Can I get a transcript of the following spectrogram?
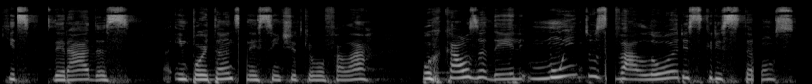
que consideradas importantes nesse sentido que eu vou falar, por causa dele, muitos valores cristãos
